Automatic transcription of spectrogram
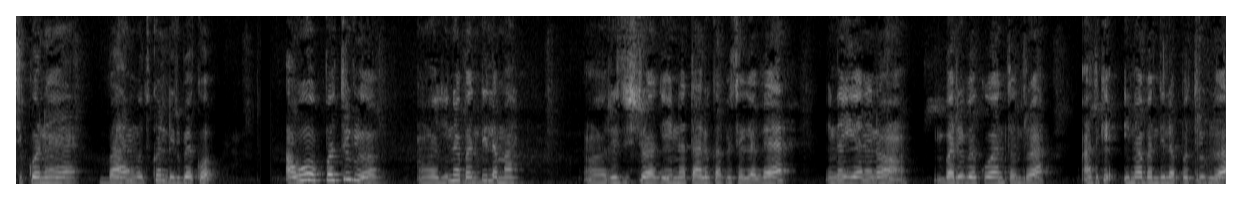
ಚಿಕ್ಕೋನೆ, ಬಾಯಿ ಮುಚ್ಕೊಂಡಿರ್ಬೇಕು ಅವು ಪತ್ರಗಳು ಇನ್ನೂ ಬಂದಿಲ್ಲಮ್ಮ. ರಿಜಿಸ್ಟರ್ ಆಗಿ ಇನ್ನೂ ತಾಲೂಕು ಆಫೀಸಾಗಿ ಅವೆ ಇನ್ನೂ ಏನೇನೋ ಬರಿಬೇಕು ಅಂತಂದ್ರು. ಅದಕ್ಕೆ ಇನ್ನೂ ಬಂದಿಲ್ಲ ಪತ್ರಗಳು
